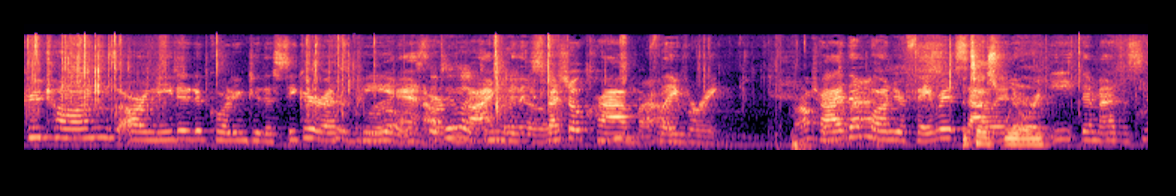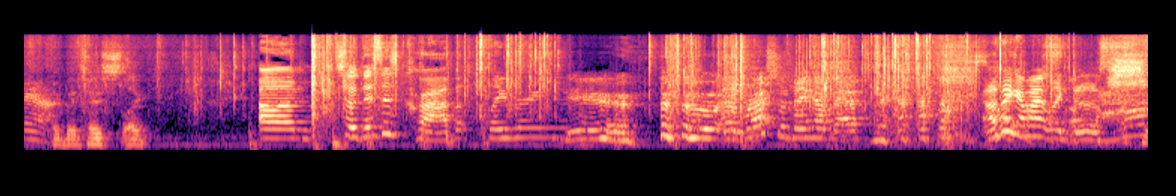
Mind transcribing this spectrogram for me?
croutons are needed according to the secret recipe gross. and are taste like combined with a special crab Wow. flavoring. Try them bad. on your favorite It salad or eat them as a snack. Like they taste like Um, so this is crab flavoring. Dude, in Russia they have bad snacks. I think I might like this.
